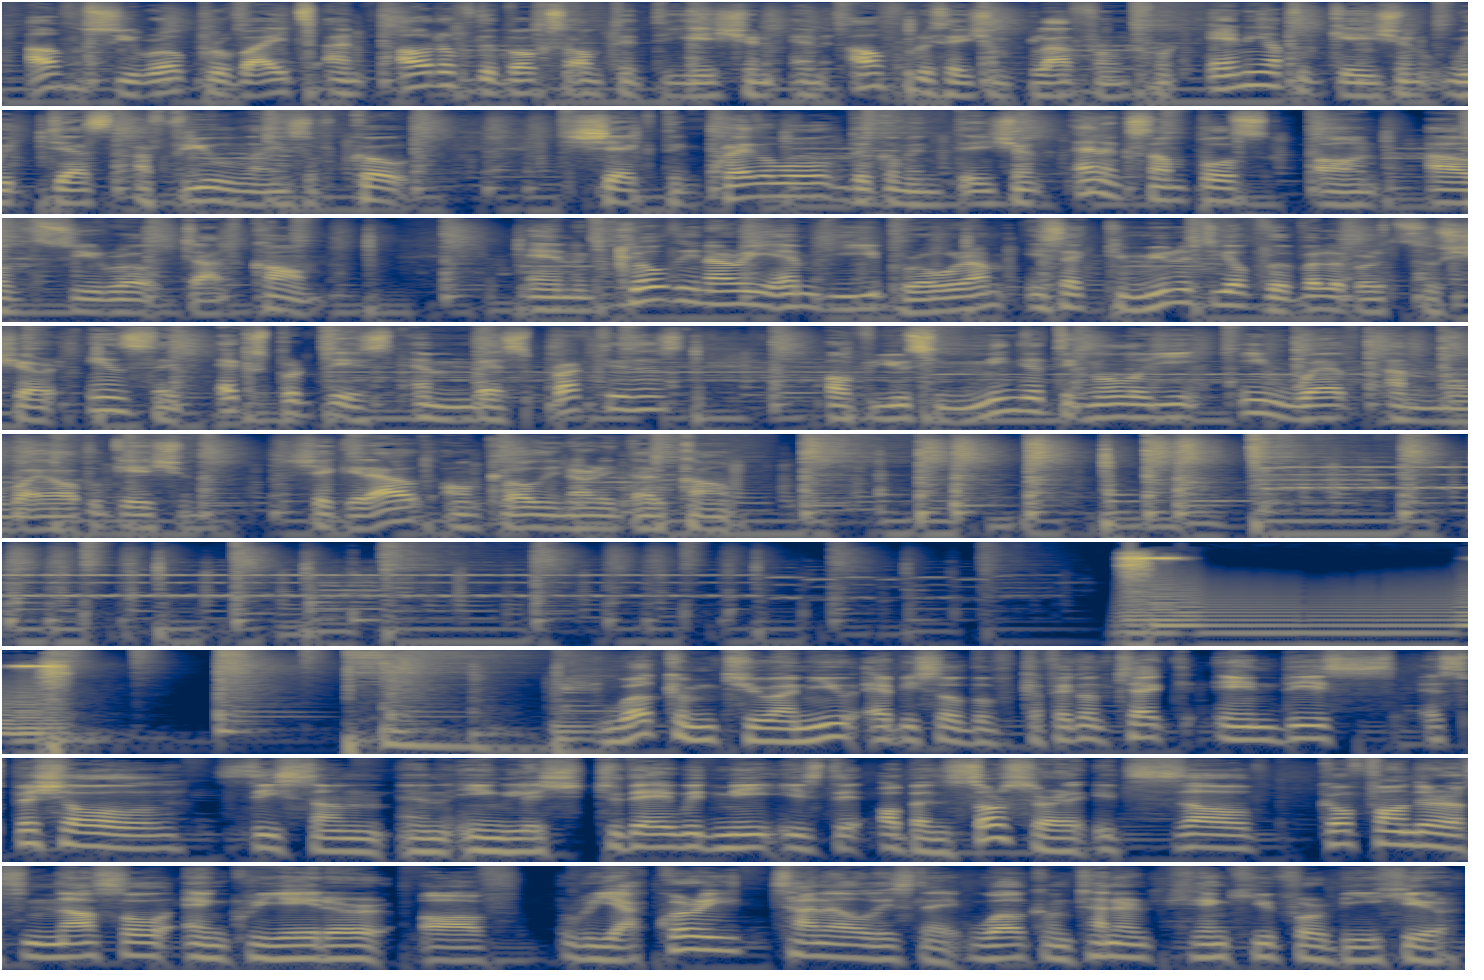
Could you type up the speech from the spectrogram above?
Auth0 provides an out-of-the-box authentication and authorization platform for any application with just a few lines of code. Check the incredible documentation and examples on auth0.com and Cloudinary MDE program is a community of developers to share insight, expertise, and best practices of using media technology in web and mobile applications. Check it out on cloudinary.com. Welcome to a new episode of con Tech in this special season in English. Today with me is the open sourcer itself, co-founder of Nozzle and creator of React Query, Tanner Linsley. Welcome, Tanner. Thank you for being here.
